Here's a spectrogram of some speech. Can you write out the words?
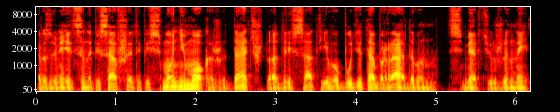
Разумеется, написавший это письмо не мог ожидать, что адресат его будет обрадован смертью жены.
